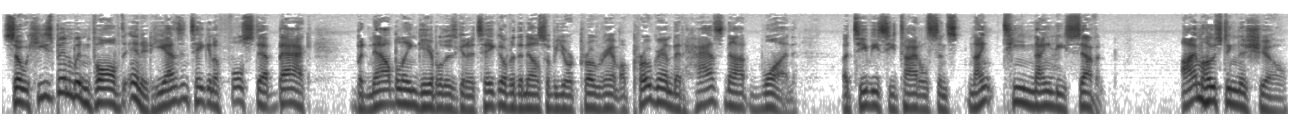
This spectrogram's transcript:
So he's been involved in it. He hasn't taken a full step back, but now Blaine Gabriel is going to take over the Nelsonville York program, a program that has not won a TVC title since 1997. I'm hosting this show.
